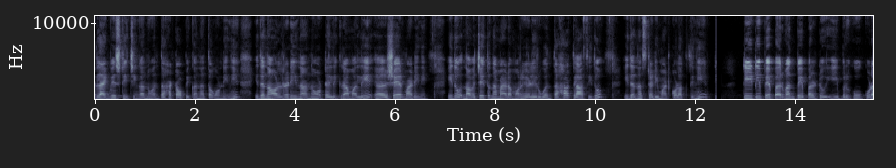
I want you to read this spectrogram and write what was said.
ಲ್ಯಾಂಗ್ವೇಜ್ ಟೀಚಿಂಗ್ ಅನ್ನುವಂತಹ ಟಾಪಿಕನ್ನು ತಗೊಂಡಿನಿ. ಇದನ್ನು ಆಲ್ರೆಡಿ ನಾನು ಟೆಲಿಗ್ರಾಮಲ್ಲಿ ಶೇರ್ ಮಾಡೀನಿ. ಇದು ನವಚೇತನ ಮೇಡಮ್ ಅವರು ಹೇಳಿರುವಂತಹ ಕ್ಲಾಸ್ ಇದು. ಇದನ್ನು ಸ್ಟಡಿ ಮಾಡ್ಕೊಳಕ್ತೀನಿ. T T paper one paper two ಇಬ್ರಿಗೂ ಕೂಡ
